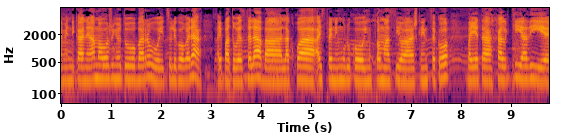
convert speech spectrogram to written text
hemendikan e, ama minutu barru itzuliko gera, aipatu bezala, ba, lakoa aizpen inguruko informazioa eskaintzeko, bai eta jalki adi e,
